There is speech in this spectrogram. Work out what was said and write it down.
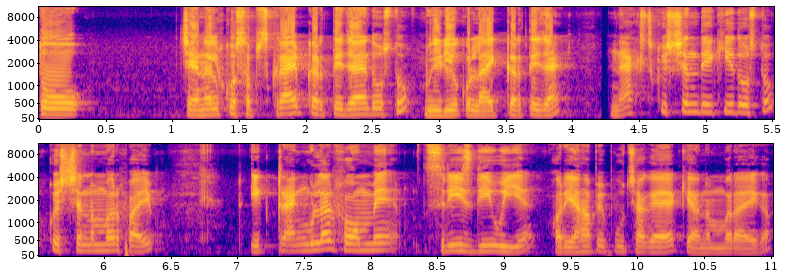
तो चैनल को सब्सक्राइब करते जाएँ दोस्तों वीडियो को लाइक करते जाएँ। नेक्स्ट क्वेश्चन देखिए दोस्तों क्वेश्चन नंबर फाइव एक ट्रैंगुलर फॉर्म में सीरीज़ दी हुई है और यहाँ पे पूछा गया है क्या नंबर आएगा।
